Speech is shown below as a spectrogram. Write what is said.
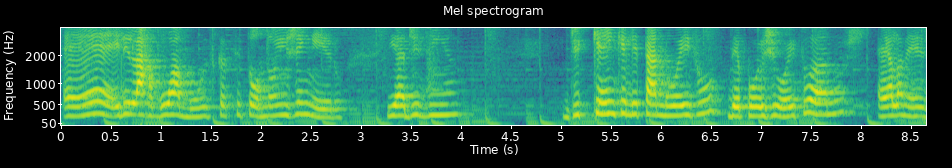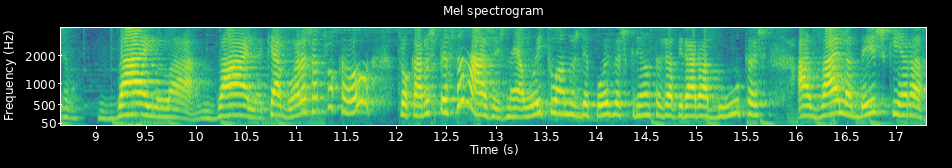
É, ele largou a música, se tornou engenheiro. E adivinha? De quem que ele tá noivo depois de oito anos? Ela mesma, Zayla, Zayla, que agora já trocou, trocaram os personagens, né? Oito anos depois as crianças já viraram adultas. A Zayla, desde que era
